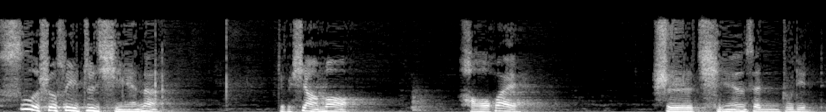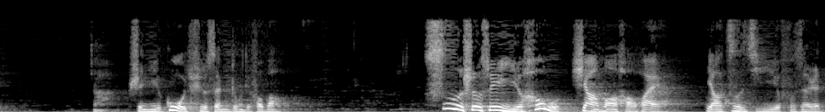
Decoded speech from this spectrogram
四十岁之前呢，这个相貌好坏是前生注定的，啊，是你过去生中的福报。四十岁以后相貌好坏要自己负责任。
